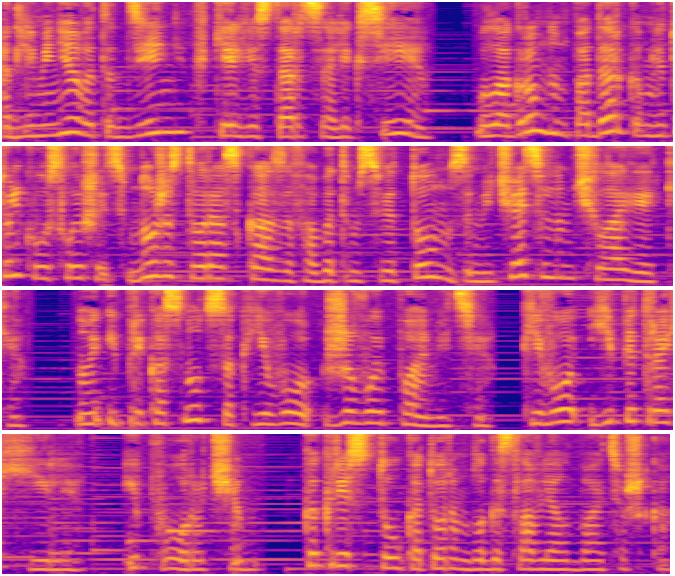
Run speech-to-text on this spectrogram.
А для меня в этот день в келье старца Алексея было огромным подарком не только услышать множество рассказов об этом святом, замечательном человеке, но и прикоснуться к его живой памяти, к его епитрахиле, и поручем, к кресту, которым благословлял батюшка,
